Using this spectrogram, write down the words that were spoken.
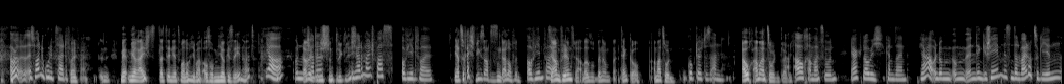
Aber es war eine gute Zeit auf jeden Fall. Mir, mir reicht dass den jetzt mal noch jemand außer mir gesehen hat. Ja, und ich Damit hatte, bin ich schon glücklich. ich hatte meinen Spaß. Auf jeden Fall. ja, zu Recht, wie gesagt, das ist ein geiler Film. Auf jeden Fall. Sehr empfehlenswert. Also, wenn du Tank Girl, Amazon. Guckt euch das an. Auch Amazon, glaube ich. Auch Amazon. Ja, glaube ich, kann sein. Ja, und um, um in den Geschehnissen dann weiterzugehen,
